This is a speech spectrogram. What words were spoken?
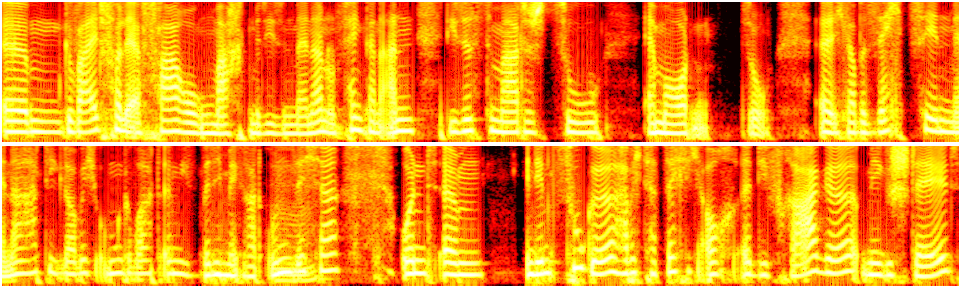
ähm, gewaltvolle Erfahrungen macht mit diesen Männern und fängt dann an, die systematisch zu ermorden. So, äh, ich glaube, 16 Männer hat die, glaube ich, umgebracht. Irgendwie bin ich mir gerade mhm. unsicher. Und ähm, in dem Zuge habe ich tatsächlich auch äh, die Frage mir gestellt,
